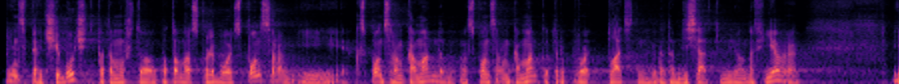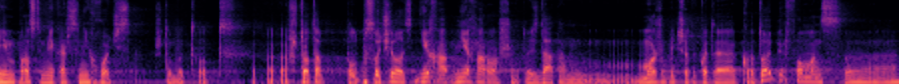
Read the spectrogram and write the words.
в принципе, отчебучить, потому что потом раскулебывать спонсорам и к спонсорам командам, спонсорам команд, которые платят иногда там десятки миллионов евро, им просто, мне кажется, не хочется, чтобы вот э, что-то случилось нехорошее. То есть, да, там может быть что-то какой-то крутой перформанс э,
